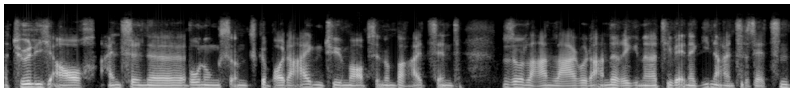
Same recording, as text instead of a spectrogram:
Natürlich auch einzelne Wohnungs- und Gebäudeeigentümer, ob sie nun bereit sind, eine Solaranlage oder andere regenerative Energien einzusetzen.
